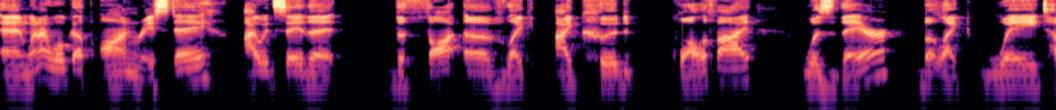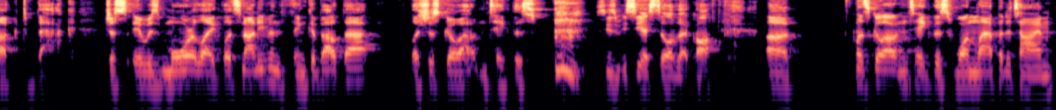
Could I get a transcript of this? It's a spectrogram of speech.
And when I woke up on race day, I would say that the thought of like I could qualify was there, but like way tucked back. Just it was more like let's not even think about that. let's just go out and take this. excuse me. See, I still have that cough. Uh, let's go out and take this one lap at a time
